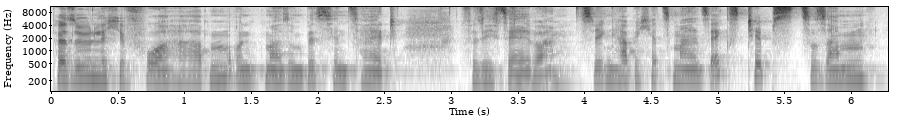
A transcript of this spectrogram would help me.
persönliche Vorhaben und mal so ein bisschen Zeit für sich selber. Deswegen habe ich jetzt mal sechs Tipps zusammen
